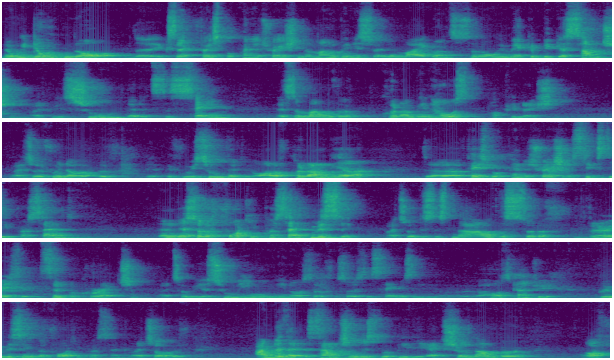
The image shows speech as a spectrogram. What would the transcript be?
Now we don't know the exact Facebook penetration among Venezuelan migrants, so now we make a big assumption, right? We assume that it's the same as among the Colombian host population, right? So if we know, if, if we assume that in all of Colombia the Facebook penetration is 60%, then there's sort of 40% missing, right? So this is now this sort of very simple correction, right? So we're assuming, you know, sort of so it's the same as in a host country, we're missing the 40%, right? So if, under that assumption, this would be the actual number of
